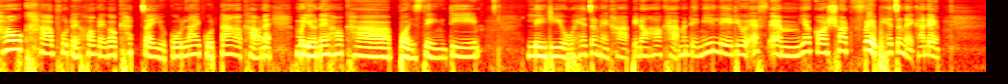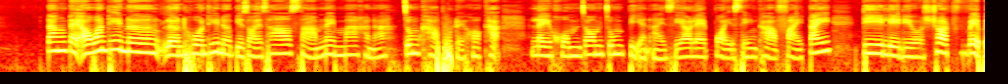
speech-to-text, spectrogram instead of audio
เฮาคาพูดได้ฮอกไหนก็คัดใจอยู่กูไล่กูตั้งเอาข่าวได้เมื่อเลียวในเฮาคาปล่อยเสียงดี เรดิโอเฮ็ดจังไหนค่ะพี่น้องเฮาค่ะมันได้มีเรดิโอ FM ยาก็ช็อตเฟบเฮ็ดจังไหนค่ะเด้ตั้งแต่เอาวันที่หนึ่งเลินโทนที่หนึ่งปีซอยเศร้าสามในมาค่ะนะ จุ่มข่าวพูดได้ฮอกค่ะไลคมจอมจุ่มปีอันไอเซียและปล่อยเสียงข่าวฝ่ายใต้ดีเรดิโอช็อตเว็บ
